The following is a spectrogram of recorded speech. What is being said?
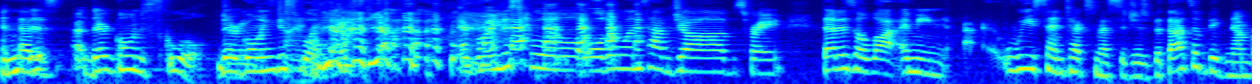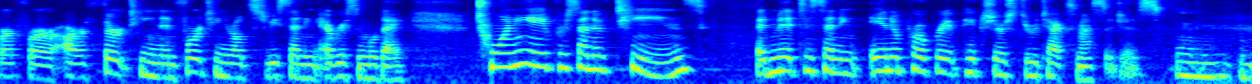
And that is, they're going to school. They're going to school. Right? yeah. They're going to school. Older ones have jobs, right? That is a lot. I mean, we send text messages, but that's a big number for our 13 and 14 year olds to be sending every single day. 28% of teens admit to sending inappropriate pictures through text messages. Mm-hmm.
